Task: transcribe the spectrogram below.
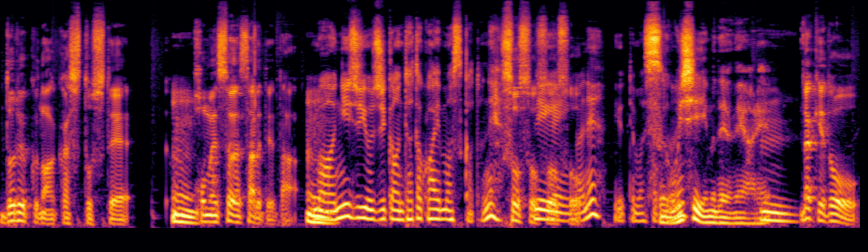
努力の証としてうん。褒めそやされてた。うんド。まあ24時間戦いますかとね。そうそうリそうそう。ね、言ってましたね。すごい CM だよね、あれ。うん。だけど、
